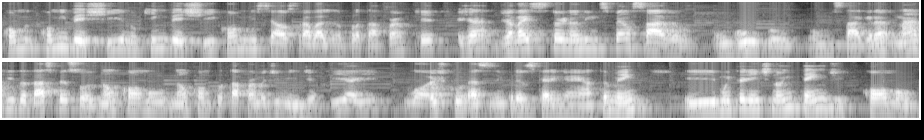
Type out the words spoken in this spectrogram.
como, como investir, no que investir, como iniciar os trabalhos na plataforma, porque já, já vai se tornando indispensável um Google, um Instagram na vida das pessoas, não como, não como plataforma de mídia. E aí, lógico, essas empresas querem ganhar também, e muita gente não entende como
